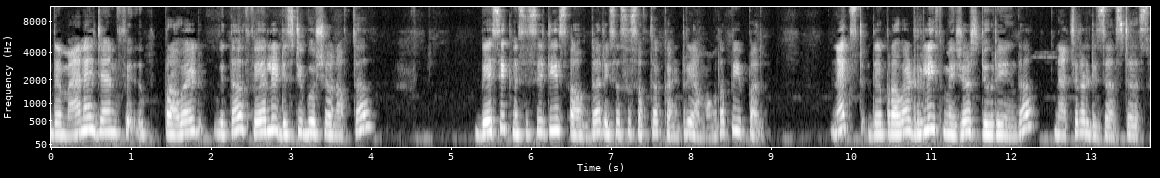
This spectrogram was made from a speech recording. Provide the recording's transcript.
they manage and provide with a fairly distribution of the basic necessities of the resources of the country among the people. Next, they provide relief measures during the natural disasters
